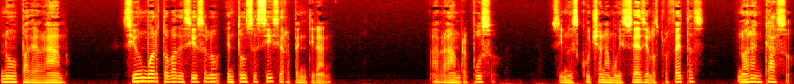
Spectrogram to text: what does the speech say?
No, padre Abraham, si un muerto va a decírselo, entonces sí se arrepentirán. Abraham repuso, Si no escuchan a Moisés y a los profetas, no harán caso,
